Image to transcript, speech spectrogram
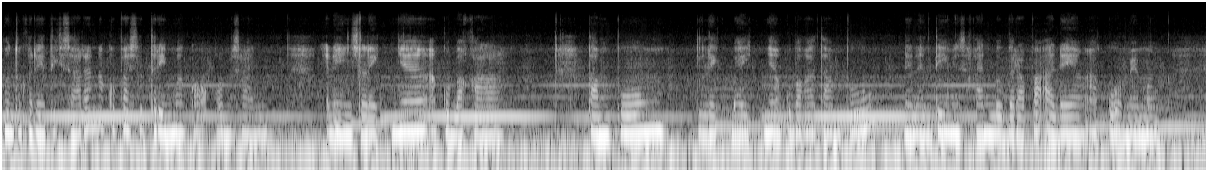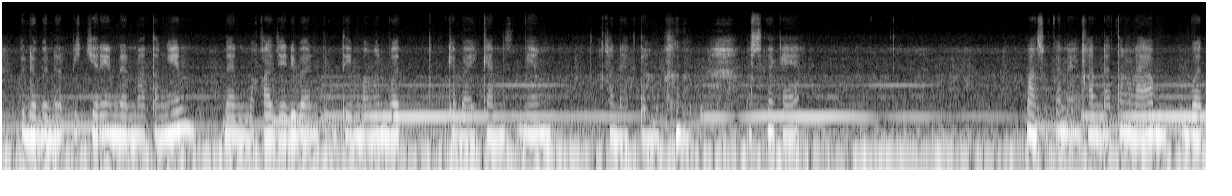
Untuk kritik saran aku pasti terima kok kalau misalnya ada yang jeleknya aku bakal tampung. Jelek baiknya aku bakal tampung. Dan nanti misalkan beberapa ada yang aku memang bener-bener pikirin dan matengin dan bakal jadi bahan pertimbangan buat kebaikan yang akan datang. Maksudnya kayak masukan yang akan datang lah buat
